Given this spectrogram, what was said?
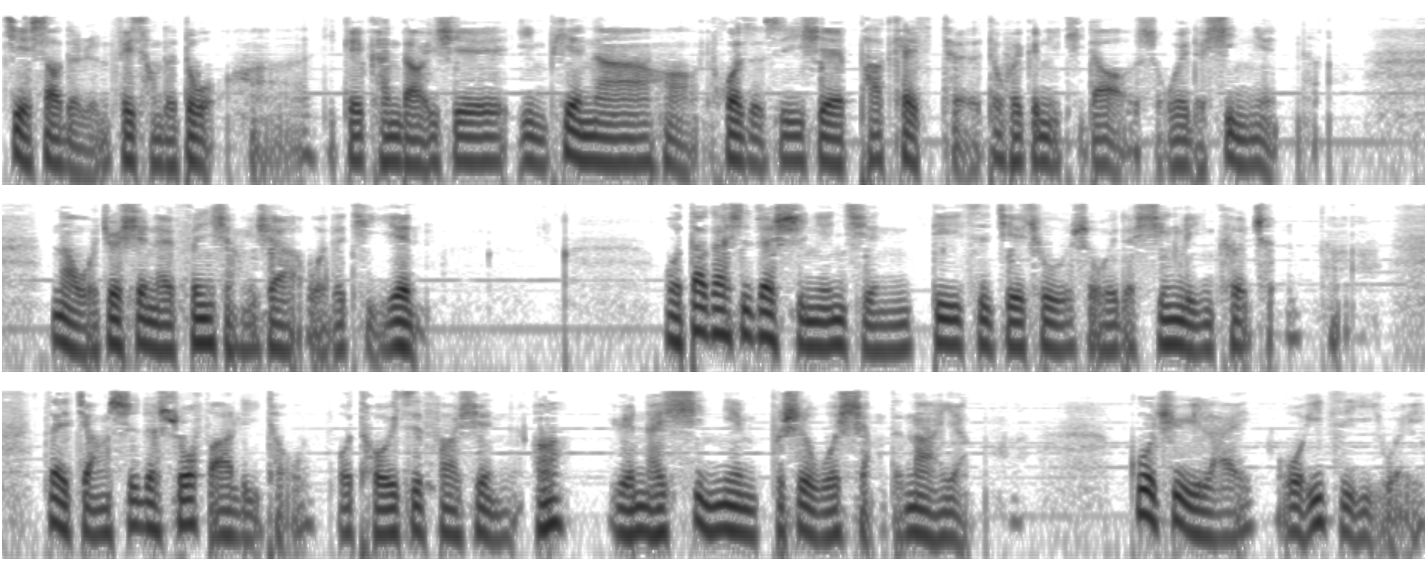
介绍的人非常的多哈，你可以看到一些影片啊，哈，或者是一些 podcast 都会跟你提到所谓的信念。那我就先来分享一下我的体验。我大概是在十年前第一次接触所谓的心灵课程啊，在讲师的说法里头，我头一次发现啊，原来信念不是我想的那样。过去以来，我一直以为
